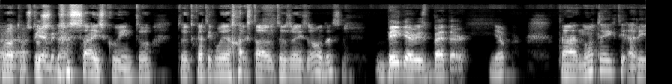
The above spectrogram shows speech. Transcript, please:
protams, size queen, tu, tu, kā tik lielāks tā, tu uzreiz, o, tas. Bigger is better. Jep. Tā noteikti arī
